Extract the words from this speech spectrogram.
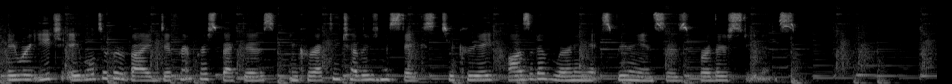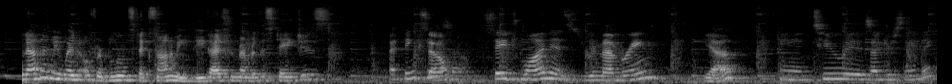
They were each able to provide different perspectives and correct each other's mistakes to create positive learning experiences for their students. Now that we went over Bloom's taxonomy, do you guys remember the stages? I think so. so. Stage one is remembering. Yeah? And two is understanding.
